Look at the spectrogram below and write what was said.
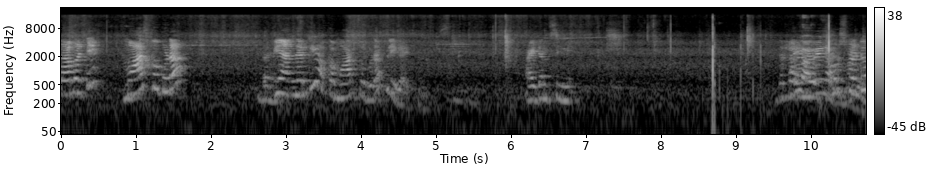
కాబట్టి మాస్క్ కూడా మీ అందరికీ ఒక మాస్క్ కూడా ఫ్రీగా ఇస్తున్నాం. ఐటమ్స్ కాదు. ఫ్రూట్స్ పెట్టు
